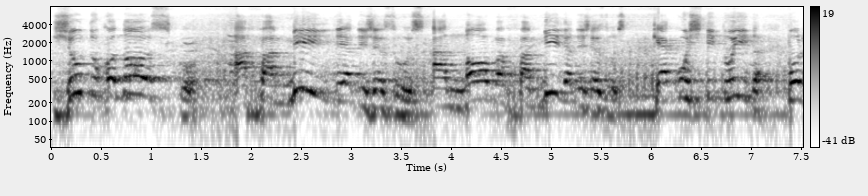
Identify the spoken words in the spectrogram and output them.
junto conosco a família de Jesus, a nova família de Jesus, que é constituída por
